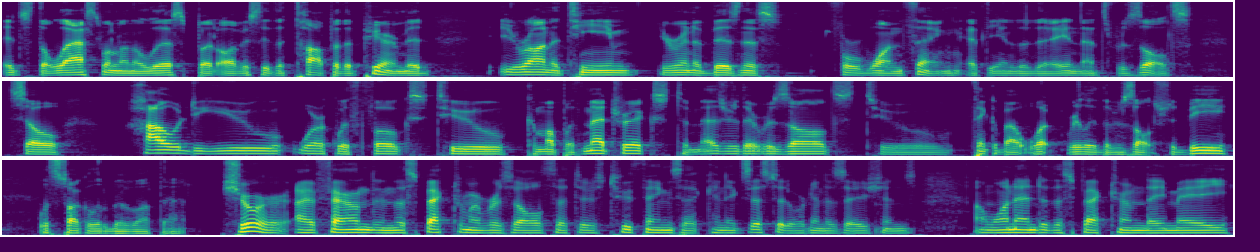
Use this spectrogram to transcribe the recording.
It's the last one on the list, but obviously the top of the pyramid. You're on a team, you're in a business for one thing at the end of the day, and that's results. So, how do you work with folks to come up with metrics, to measure their results, to think about what really the results should be? Let's talk a little bit about that. Sure. I've found in the spectrum of results that there's two things that can exist at organizations. On one end of the spectrum, they may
